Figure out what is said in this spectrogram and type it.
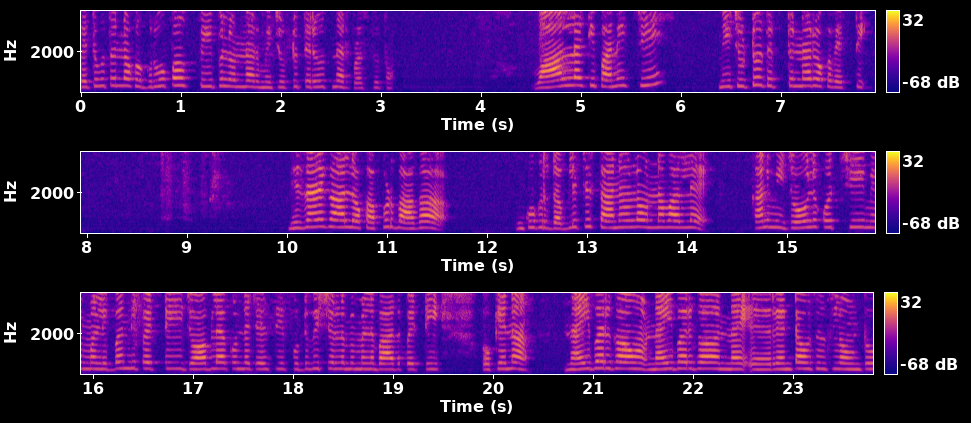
వెతుకుతున్న ఒక గ్రూప్ ఆఫ్ పీపుల్ ఉన్నారు. మీ చుట్టూ తిరుగుతున్నారు ప్రస్తుతం. వాళ్ళకి పనిచ్చి మీ చుట్టూ తిప్పుతున్నారు ఒక వ్యక్తి. నిజానికి వాళ్ళు ఒకప్పుడు బాగా ఇంకొకరు డబ్బులు ఇచ్చే స్థానంలో ఉన్న వాళ్ళే. కానీ మీ జోలికి వచ్చి మిమ్మల్ని ఇబ్బంది పెట్టి జాబ్ లేకుండా చేసి ఫుడ్ విషయంలో మిమ్మల్ని బాధ పెట్టి ఓకేనా నైబర్గా నైబర్గా నై రెంట్ హౌసెస్లో ఉంటూ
